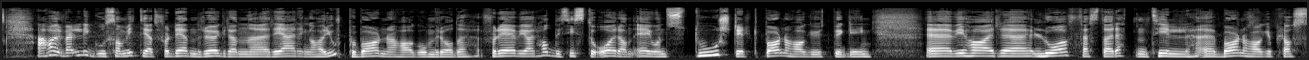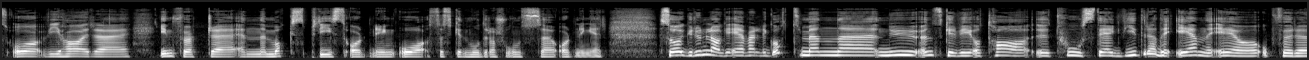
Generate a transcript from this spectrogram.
Jeg har veldig god samvittighet for det den rød-grønne regjeringa har gjort på barnehageområdet. For det vi har hatt de siste årene, er jo en storstilt barnehageutbygging. Eh, vi har eh, lovfesta retten til eh, barnehageplass, og vi har innført en maksprisordning og søskenmoderasjonsordninger. Så grunnlaget er veldig godt, men nå ønsker vi å ta to steg videre. Det ene er å oppføre,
